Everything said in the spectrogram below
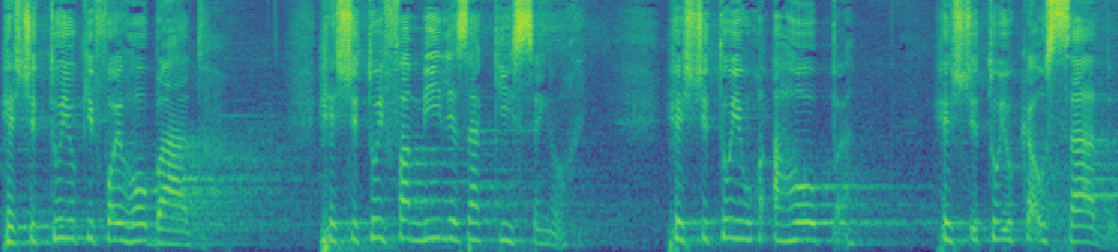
restitui o que foi roubado Restitui famílias aqui, Senhor. Restitui a roupa, restitui o calçado,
